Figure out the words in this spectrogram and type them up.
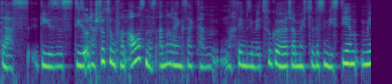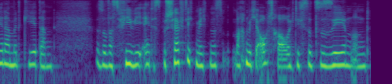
dass dieses, diese Unterstützung von außen, dass andere dann gesagt haben, nachdem sie mir zugehört haben, möchtest du wissen, wie es dir, mir damit geht, dann sowas viel wie, ey, das beschäftigt mich und das macht mich auch traurig, dich so zu sehen und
